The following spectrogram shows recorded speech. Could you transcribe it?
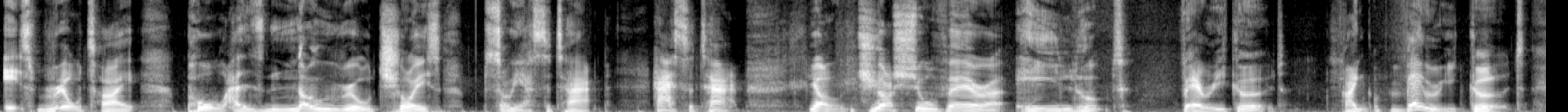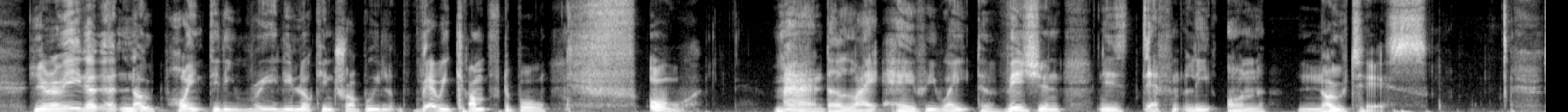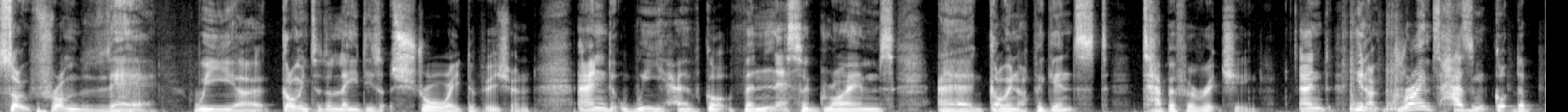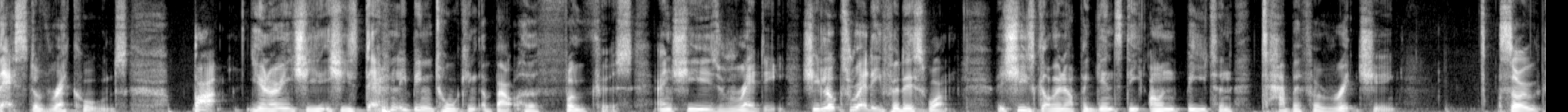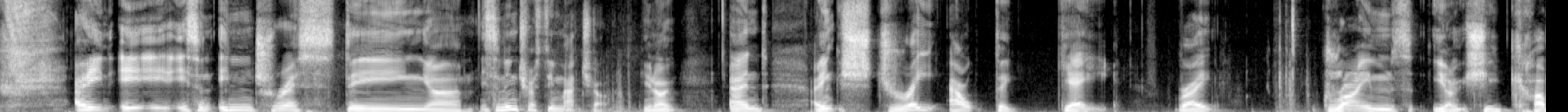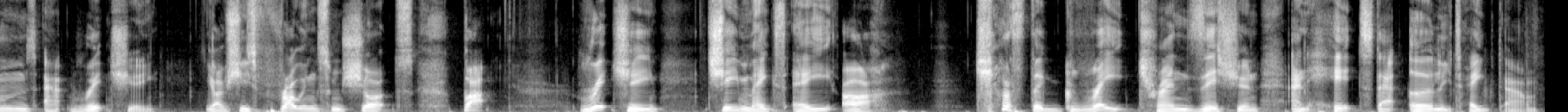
It's real tight. Paul has no real choice so he has to tap has to tap. Yo josh silveira he looked very good. Like, very good. You know what I mean? At, at, no point did he really look in trouble. He looked very comfortable. Oh, man, the light heavyweight division is definitely on notice. So from there, we uh, go into the ladies' strawweight division, and we have got Vanessa Grimes uh, going up against Tabatha Ricci. And, you know, Grimes hasn't got the best of records, but you know she she's definitely been talking about her focus and she is ready. She looks ready for this one. She's going up against the unbeaten tabatha ricci so I mean, it, it's an interesting, uh, it's an interesting matchup, you know, and I think straight out the gate, right? Grimes, you know, she comes at Ricci. you know, she's throwing some shots, but Ricci, she makes a ah. just a great transition and hits that early takedown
